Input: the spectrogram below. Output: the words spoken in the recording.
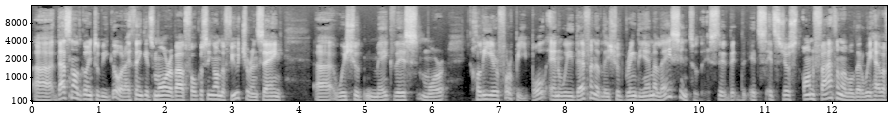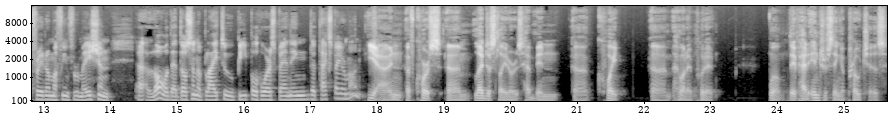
Uh, that's not going to be good. I think it's more about focusing on the future and saying uh, we should make this more clear for people, and we definitely should bring the MLAs into this. it's it's just unfathomable that we have a freedom of information uh, law that doesn't apply to people who are spending the taxpayer money. Yeah, and of course, um, legislators have been uh, quite um, how would I put it? Well, they've had interesting approaches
